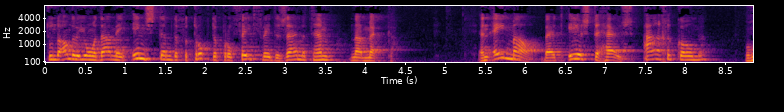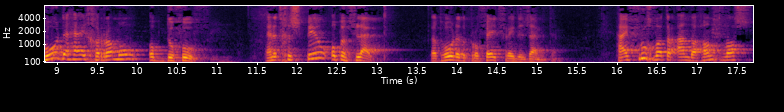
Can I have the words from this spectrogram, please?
Toen de andere jongen daarmee instemde, vertrok de profeet vrede zij met hem naar Mekka. En eenmaal bij het eerste huis aangekomen, hoorde hij gerammel op de en het gespeel op een fluit. Dat hoorde de profeet vrede zij met hem. Hij vroeg wat er aan de hand was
